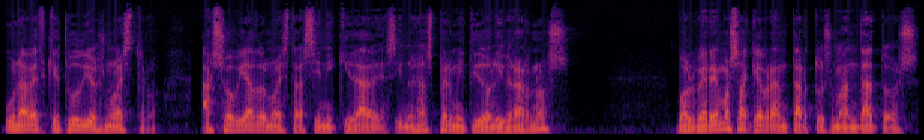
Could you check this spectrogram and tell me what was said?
una vez que tú, Dios nuestro, has obviado nuestras iniquidades y nos has permitido librarnos, ¿volveremos a quebrantar tus mandatos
